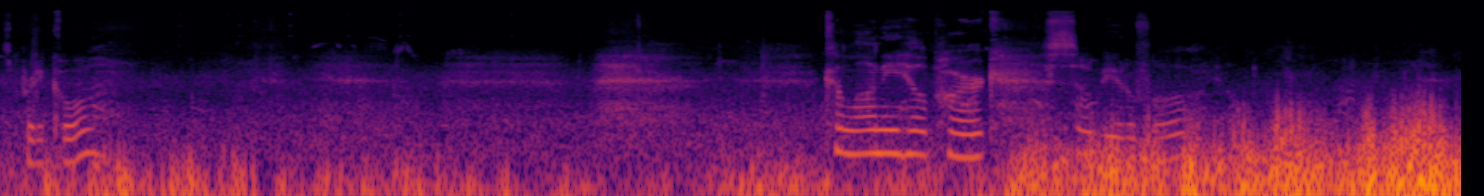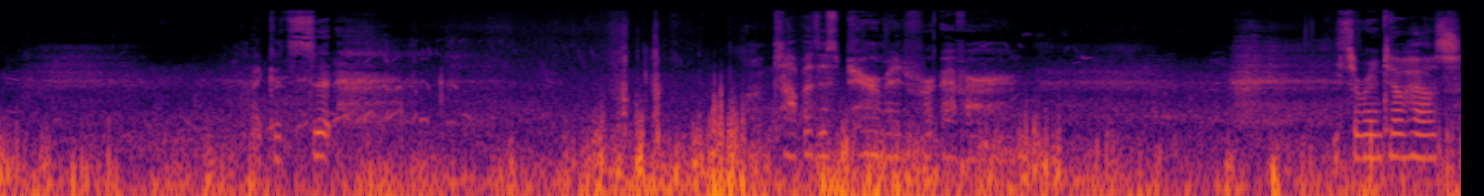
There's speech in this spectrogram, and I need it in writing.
It's pretty cool. Killiney Hill Park, so beautiful. I could sit on top of this pyramid forever. Sorrento House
